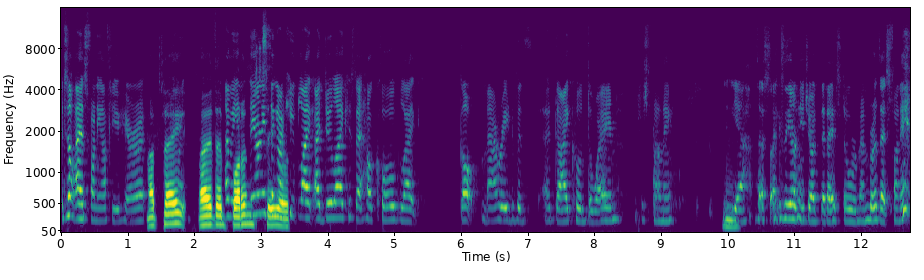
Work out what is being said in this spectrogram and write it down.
it's not as funny after you hear it. I'd say either I mean, bottom the only thing I keep like I do like is that how Korg like got married with a guy called Dwayne, which is funny. Mm. Yeah, that's like the only joke that I still remember. That's funny.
